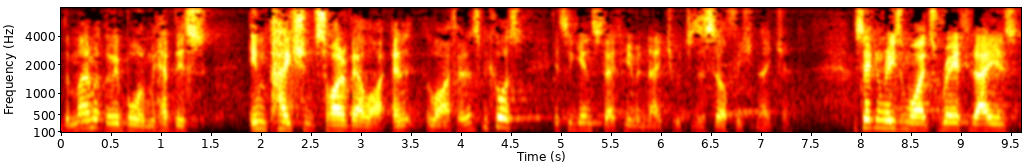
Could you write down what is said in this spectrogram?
the moment that we're born, we have this impatient side of our life and, it's because it's against that human nature, which is a selfish nature. The second reason why it's rare today is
